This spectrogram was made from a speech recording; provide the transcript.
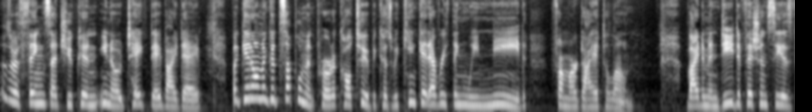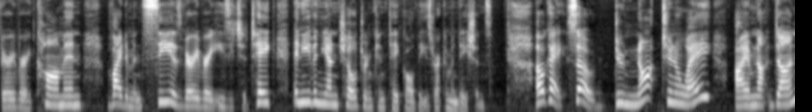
those are things that you can, you know, take day by day. But get on a good supplement protocol too, because we can't get everything we need from our diet alone. Vitamin D deficiency is very, very common. Vitamin C is very, very easy to take, and even young children can take all these recommendations. Okay, so do not tune away. I am not done.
